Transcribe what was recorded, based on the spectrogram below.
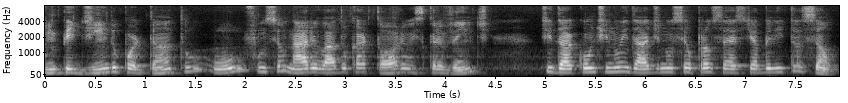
impedindo, portanto, o funcionário lá do cartório, o escrevente, de dar continuidade no seu processo de habilitação.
